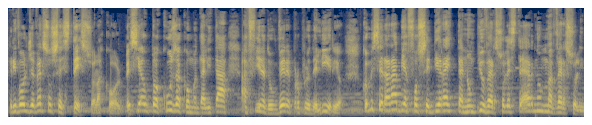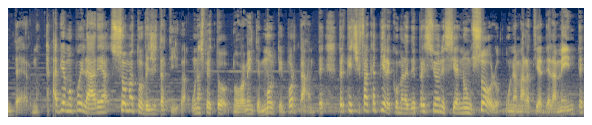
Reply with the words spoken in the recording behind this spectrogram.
rivolge verso se stesso la colpa e si autoaccusa con modalità affine ad un vero e proprio delirio, come se la rabbia fosse diretta non più verso l'esterno ma verso l'interno. Abbiamo poi l'area somatovegetativa, un aspetto nuovamente molto importante perché ci fa capire come la depressione sia non solo una malattia della mente,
